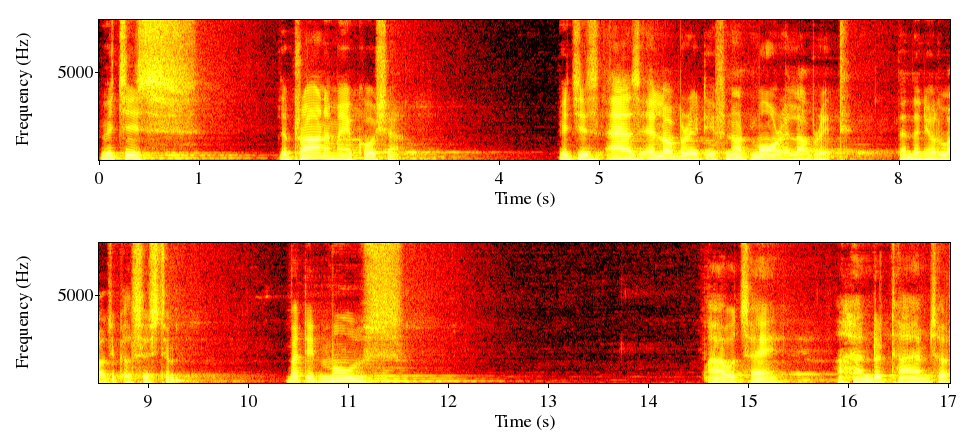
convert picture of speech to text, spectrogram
which is the pranamaya kosha, which is as elaborate, if not more elaborate than the neurological system, but it moves, I would say, a hundred times or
